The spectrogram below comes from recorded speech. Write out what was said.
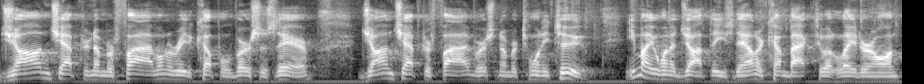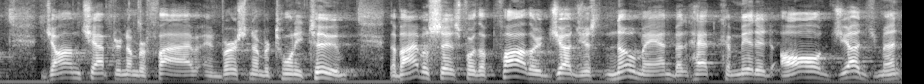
John chapter number 5, I want to read a couple verses there. John chapter 5, verse number 22. You may want to jot these down or come back to it later on. John chapter number 5 and verse number 22, the Bible says, For the Father judgeth no man, but hath committed all judgment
